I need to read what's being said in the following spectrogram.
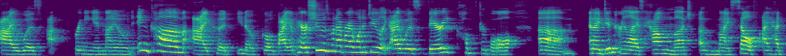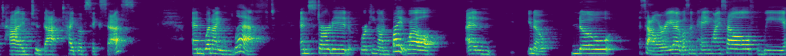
I was uh, bringing in my own income. I could, you know, go buy a pair of shoes whenever I wanted to. Like I was very comfortable um, and I didn't realize how much of myself I had tied to that type of success. And when I left and started working on BiteWell and, you know, no salary, I wasn't paying myself. We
